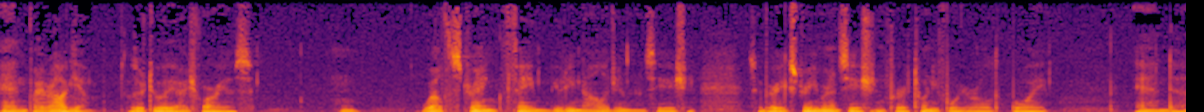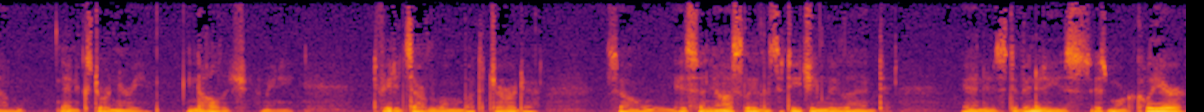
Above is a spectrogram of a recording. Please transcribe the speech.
and Vairagya. Those are two of the Aishvaryas. Hmm. Wealth, strength, fame, beauty, knowledge, and renunciation. It's a very extreme renunciation for a 24-year-old boy. And um, an extraordinary knowledge. I mean, he defeated Sarvabhauma Bhattacharya. So his sannyas lila is a teaching lila and, and his divinity is, is more clear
